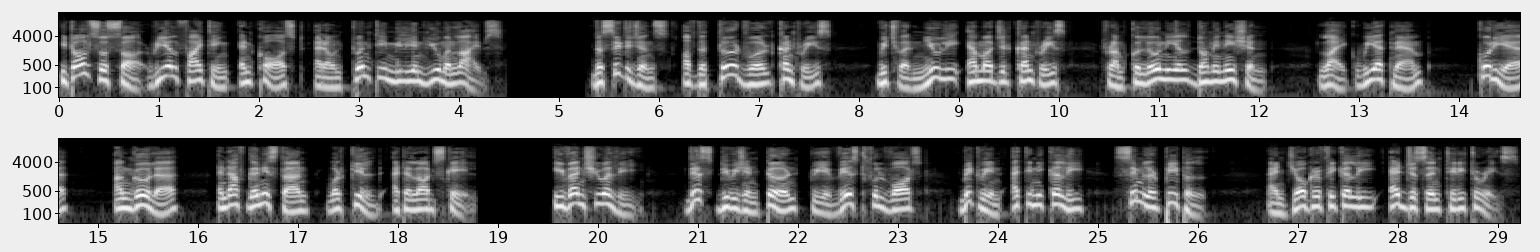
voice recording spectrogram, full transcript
It also saw real fighting and cost around 20 million human lives. The citizens of the third world countries, which were newly emerged countries from colonial domination, like Vietnam, Korea, Angola, and Afghanistan, were killed at a large scale. Eventually, this division turned to a wasteful wars between ethnically similar people and geographically adjacent territories.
